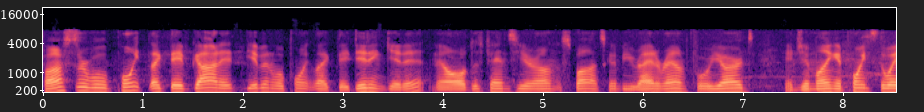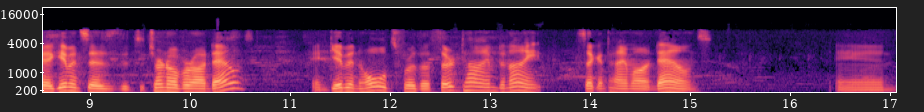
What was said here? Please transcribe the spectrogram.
Fossler will point like they've got it. Gibbon will point like they didn't get it. Now it all depends here on the spot. It's going to be right around four yards. And Jim Langen points the way Gibbon says it's a turnover on downs. And Gibbon holds for the third time tonight, second time on downs. And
